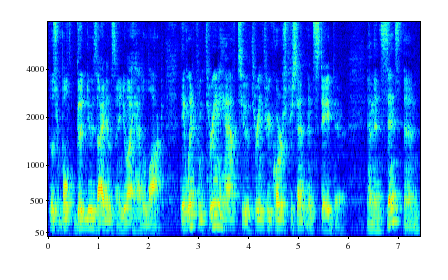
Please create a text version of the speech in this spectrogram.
Those were both good news items. I knew I had to lock. They went from three and a half to three and three quarters percent and then stayed there. And then since then,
